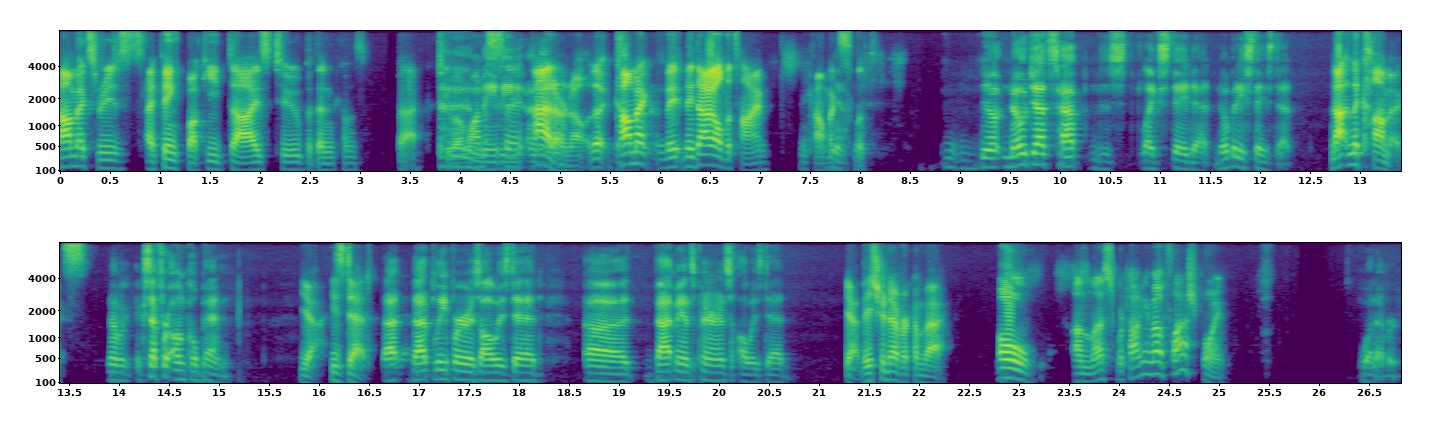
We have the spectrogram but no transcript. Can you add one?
Comics reasons. I think Bucky dies too, but then comes back too. I Uh, want to say. I I don't don't know. The comic, they, they die all the time in comics. Let's- No, no deaths happen. just, Like stay dead. Nobody stays dead. Not in the comics. No, except for Uncle Ben. Yeah, he's dead. That that bleeper is always dead. Uh, Batman's parents always dead. Yeah, they should never come back. Oh, unless we're talking about Flashpoint. Whatever.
